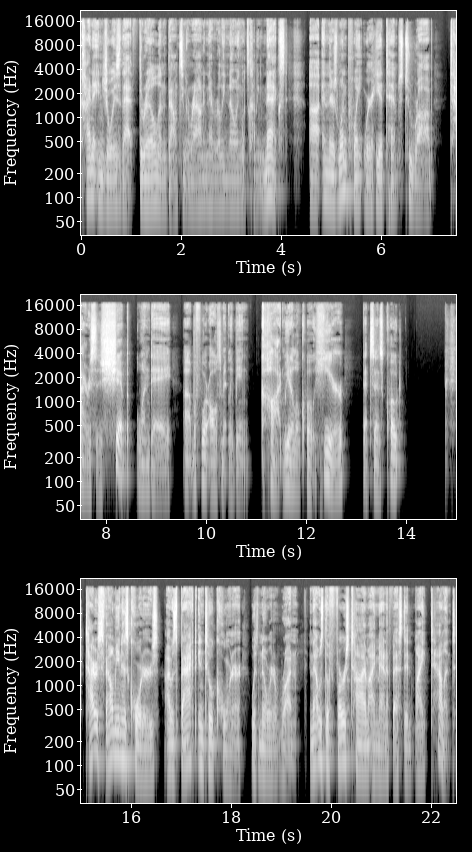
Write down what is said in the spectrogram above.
kind of enjoys that thrill and bouncing around and never really knowing what's coming next. Uh, and there's one point where he attempts to rob Tyrus's ship one day uh, before ultimately being caught. We get a little quote here that says, quote, Tyrus found me in his quarters. I was backed into a corner with nowhere to run. And that was the first time I manifested my talent.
